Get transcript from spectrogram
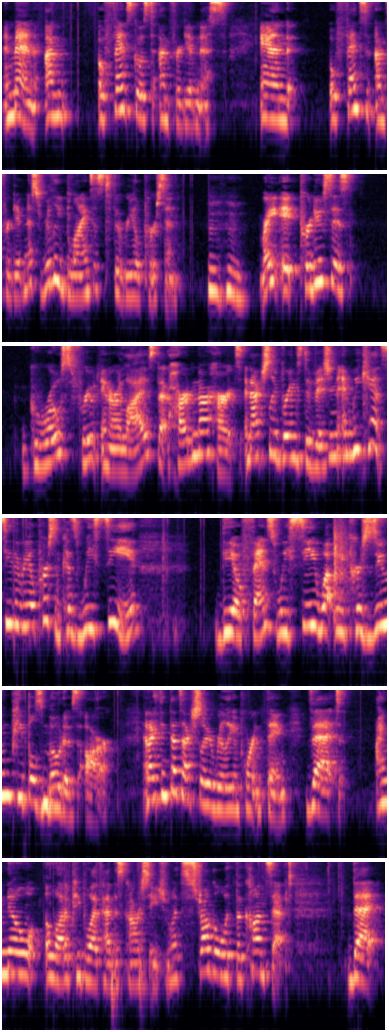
And man, offense goes to unforgiveness. And offense and unforgiveness really blinds us to the real person. Mm-hmm. Right? It produces gross fruit in our lives that harden our hearts and actually brings division. And we can't see the real person because we see the offense, we see what we presume people's motives are. And I think that's actually a really important thing that I know a lot of people I've had this conversation with struggle with the concept that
